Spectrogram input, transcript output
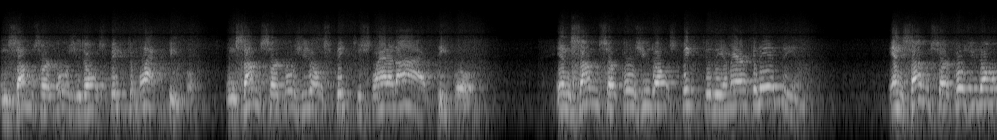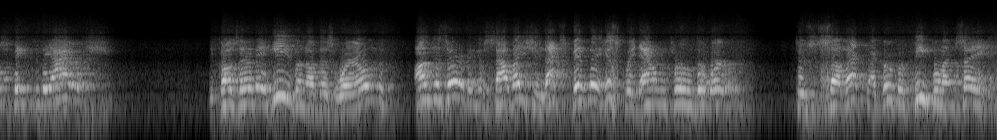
In some circles, you don't speak to black people. In some circles, you don't speak to slanted-eyed people. In some circles, you don't speak to the American Indian. In some circles, you don't speak to the Irish because they're the heathen of this world, undeserving of salvation. That's been the history down through the world. To select a group of people and say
